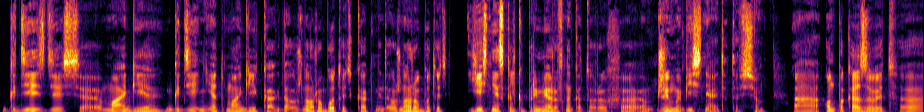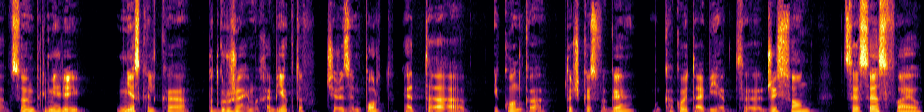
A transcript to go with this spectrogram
где здесь э, магия, где нет магии, как должно работать, как не должно работать. Есть несколько примеров, на которых э, Джим объясняет это все. А, он показывает э, в своем примере несколько подгружаемых объектов через импорт. Это иконка .svg, какой-то объект э, JSON, CSS-файл,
